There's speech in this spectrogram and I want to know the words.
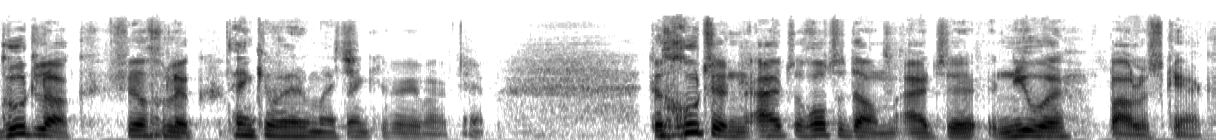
good luck. Veel geluk. Thank you very much. Thank you very much. De groeten uit Rotterdam, uit de nieuwe Pauluskerk.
